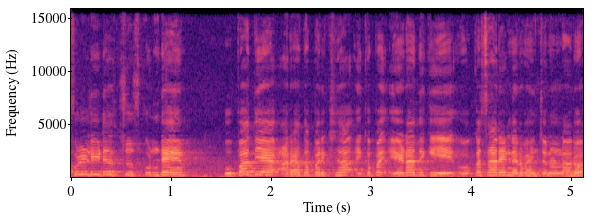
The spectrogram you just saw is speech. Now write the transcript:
ఫుల్ డీటెయిల్స్ చూసుకుంటే ఉపాధ్యాయ అర్హత పరీక్ష ఇకపై ఏడాదికి ఒక్కసారి నిర్వహించనున్నారు.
